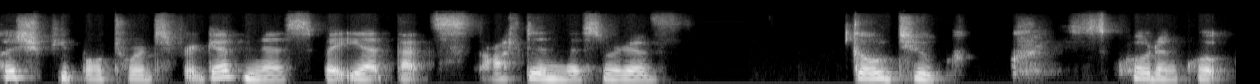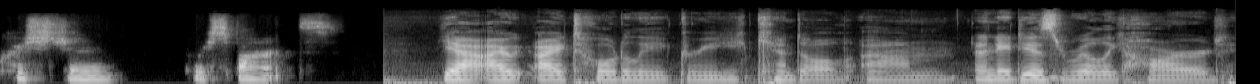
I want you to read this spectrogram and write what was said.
push people towards forgiveness but yet that's often the sort of go-to quote unquote christian response. Yeah i, I totally agree kyndall. Um, and it is really hard.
